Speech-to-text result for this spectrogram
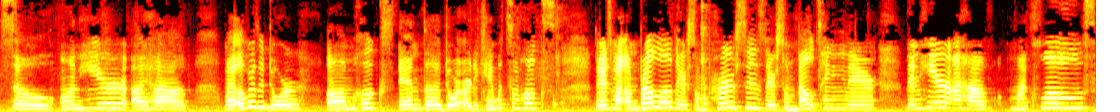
So on here I have my over the door um, hooks and the door already came with some hooks. There's my umbrella, there's some purses, there's some belts hanging there. Then here I have my clothes.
